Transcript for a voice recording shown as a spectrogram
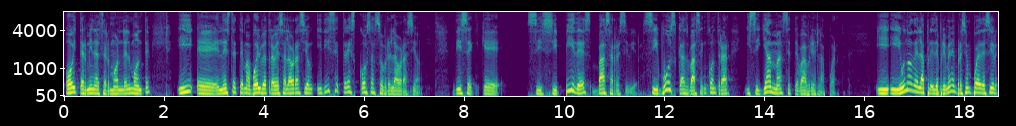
Hoy termina el Sermón del Monte y eh, en este tema vuelve otra vez a la oración y dice tres cosas sobre la oración. Dice que si pides, vas a recibir. Si buscas, vas a encontrar. Y si llamas, se te va a abrir la puerta. Y, uno de, la, de primera impresión puede decir,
